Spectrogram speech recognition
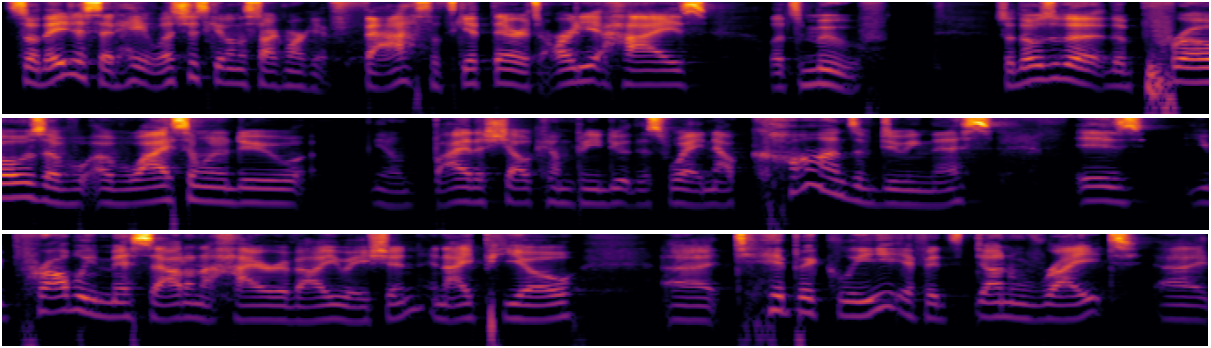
So they just said, hey, let's just get on the stock market fast. Let's get there. It's already at highs. Let's move. So those are the the pros of, of why someone would do, you know, buy the shell company, do it this way. Now, cons of doing this is you probably miss out on a higher evaluation. An IPO, uh, typically, if it's done right, uh,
